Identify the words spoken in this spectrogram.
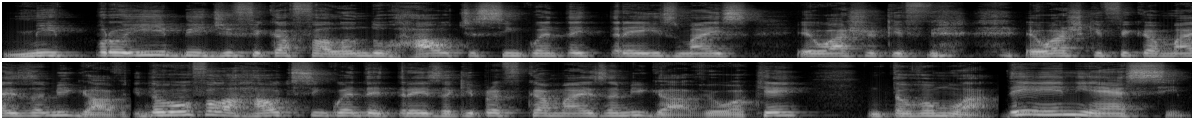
me proíbe de ficar falando Route 53, mas eu acho que eu acho que fica mais amigável. Então eu vou falar Route 53 aqui para ficar mais amigável, ok? Então vamos lá. DNS.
